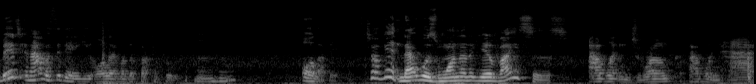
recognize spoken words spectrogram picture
Bitch, and I would sit there and eat all that motherfucking food. Mm-hmm. All of it. So again, that was one of your vices. I wasn't drunk. I wasn't high.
